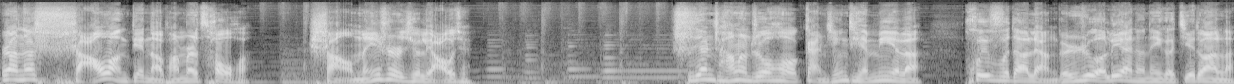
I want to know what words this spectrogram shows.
让他少往电脑旁边凑合，少没事去聊去。时间长了之后，感情甜蜜了，恢复到两个人热恋的那个阶段了，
